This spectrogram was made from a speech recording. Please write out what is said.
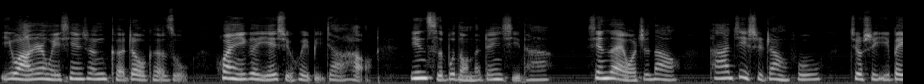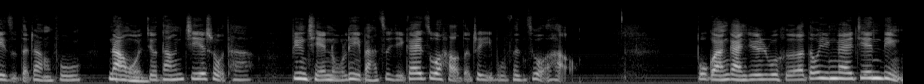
以往认为先生可咒可诅，换一个也许会比较好，因此不懂得珍惜他。现在我知道。他既是丈夫，就是一辈子的丈夫，那我就当接受他，并且努力把自己该做好的这一部分做好。不管感觉如何，都应该坚定，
